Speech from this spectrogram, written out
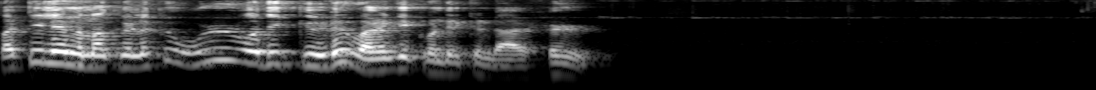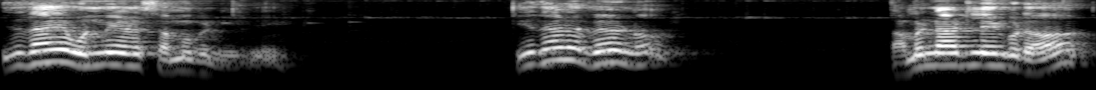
பட்டியலின மக்களுக்கு உள் ஒதுக்கீடு வழங்கி கொண்டிருக்கின்றார்கள். இதுதான் ஏன் உண்மையான சமூக நீதி. இதுதானே வேணும்? தமிழ்நாட்டிலையும் கூட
